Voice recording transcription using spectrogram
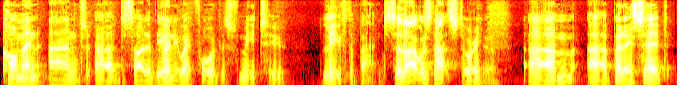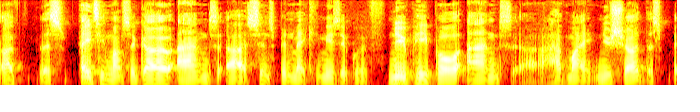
comment and uh, decided the only way forward was for me to leave the band. So that was that story. Yeah. Um, uh, but I said I've, that's 18 months ago, and uh, since been making music with new people, and uh, have my new show the Spe-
